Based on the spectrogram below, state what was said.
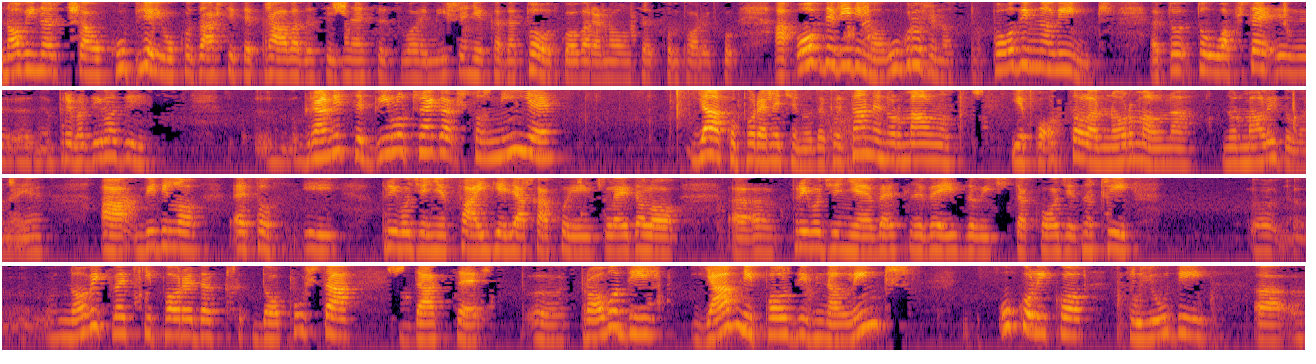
novinarska okupljaju oko zaštite prava da se iznese svoje mišljenje kada to odgovara novom svetskom poredku. A ovde vidimo ugroženost, poziv na linč, to, to uopšte e, prevazilazi granice bilo čega što nije jako poremećeno. Dakle, ta nenormalnost je postala normalna, normalizovana je. A vidimo, eto, i privođenje Fajgelja, kako je izgledalo, privođenje Vesne Vejzović takođe. Znači, novi svetski poredak dopušta da se sprovodi javni poziv na linč ukoliko su ljudi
